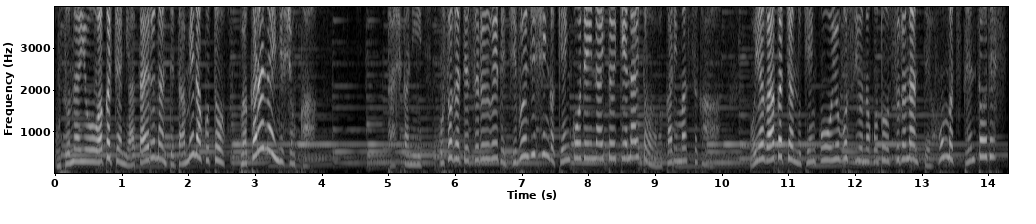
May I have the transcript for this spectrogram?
大人用を赤ちゃんに与えるなんてダメなことわからないんでしょうか？確かに子育てする上で自分自身が健康でいないといけないとはわかりますが、親が赤ちゃんの健康を及ぼすようなことをするなんて本末転倒です。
